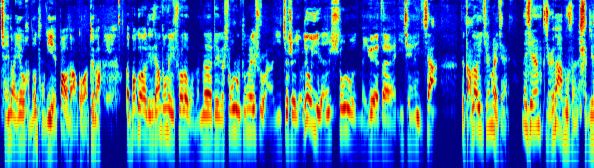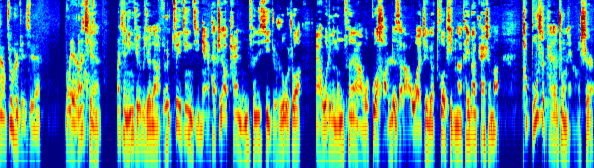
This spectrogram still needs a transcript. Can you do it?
前一段也有很多统计也报道过，对吧？呃，包括李克强总理说的，我们的这个收入中位数啊，一就是有六亿人收入每月在一千元以下，就达不到一千块钱。那些人绝大部分实际上就是这些农业人口，而且而且您觉不觉得啊？就是最近几年，他只要拍农村戏，就是如果说，哎呀，我这个农村啊，我过好日子了，我这个脱贫了，他一般拍什么？他不是拍的种粮食，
